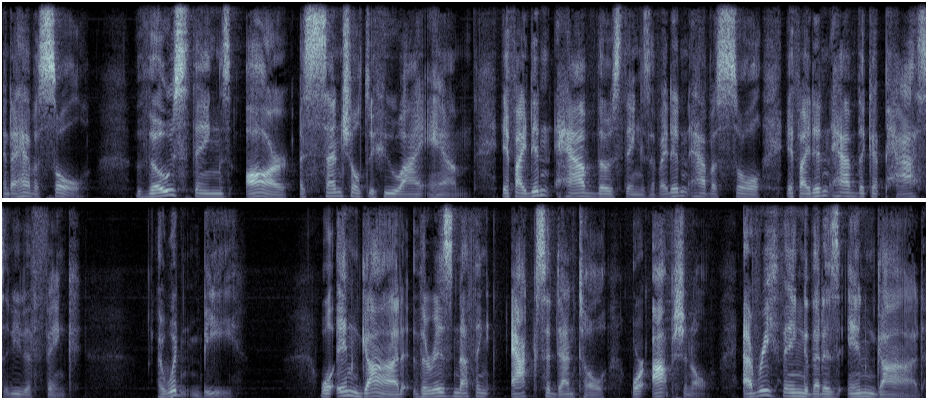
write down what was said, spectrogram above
and I have a soul. Those things are essential to who I am. If I didn't have those things, if I didn't have a soul, if I didn't have the capacity to think, I wouldn't be. Well, in God, there is nothing accidental or optional. Everything that is in God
